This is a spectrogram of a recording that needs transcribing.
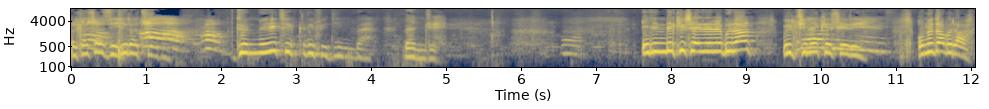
Arkadaşlar zehir atıyorum. Dönmeyi teklif edeyim ben. Bence. Elindeki şeyleri bırak. Ultile keserim. Onu da bırak.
